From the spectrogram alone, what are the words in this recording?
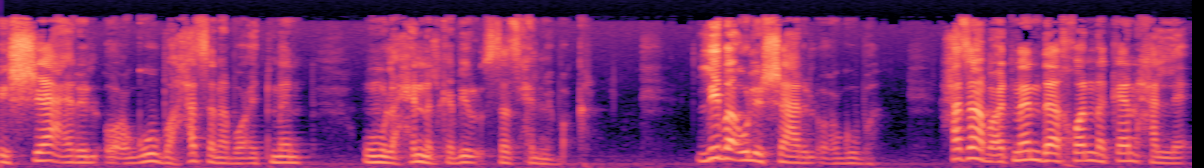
الشاعر الأعجوبة حسن أبو عثمان وملحننا الكبير أستاذ حلمي بكر. ليه بقول الشاعر الأعجوبة؟ حسن أبو عثمان ده أخوانا كان حلاق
